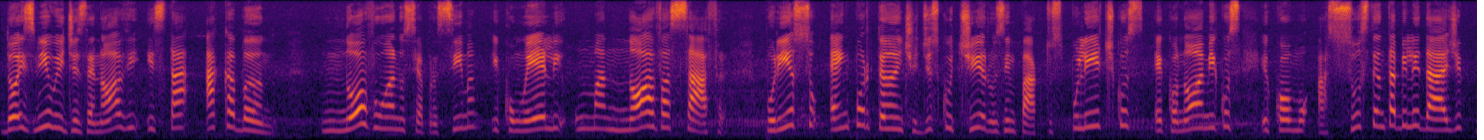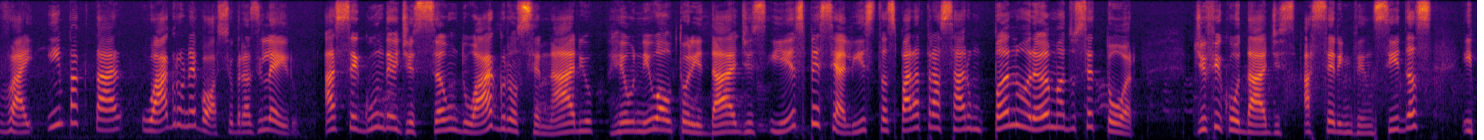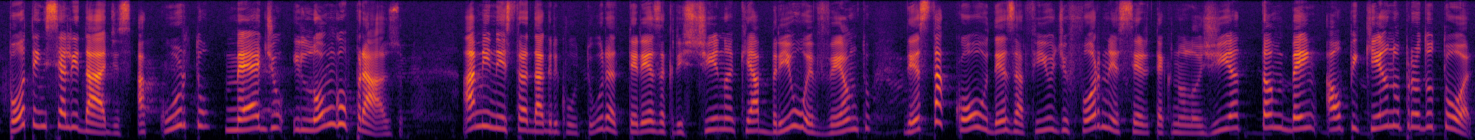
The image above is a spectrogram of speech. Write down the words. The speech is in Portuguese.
2019 está acabando. Um novo ano se aproxima e com ele uma nova safra. Por isso, é importante discutir os impactos políticos, econômicos e como a sustentabilidade vai impactar o agronegócio brasileiro. A segunda edição do Agrocenário reuniu autoridades e especialistas para traçar um panorama do setor dificuldades a serem vencidas e potencialidades a curto, médio e longo prazo. A ministra da Agricultura, Tereza Cristina, que abriu o evento, destacou o desafio de fornecer tecnologia também ao pequeno produtor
